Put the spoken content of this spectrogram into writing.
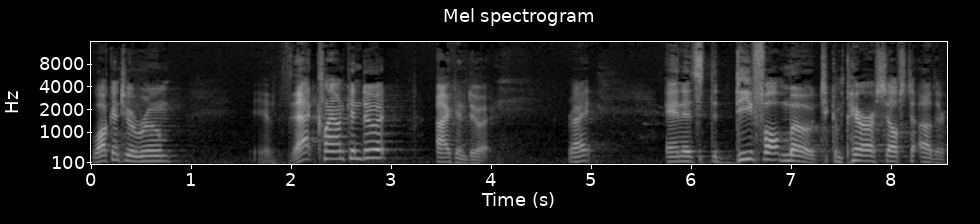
Walk into a room, if that clown can do it, I can do it, right? And it's the default mode to compare ourselves to other,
